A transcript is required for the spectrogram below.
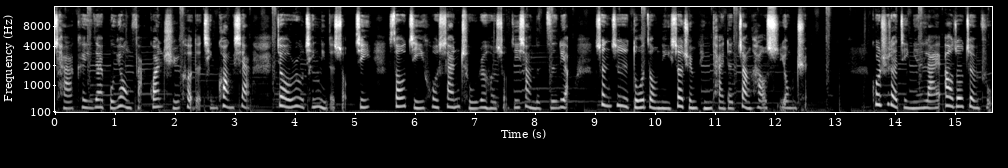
察可以在不用法官许可的情况下，就入侵你的手机，搜集或删除任何手机上的资料，甚至夺走你社群平台的账号使用权。过去的几年来，澳洲政府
